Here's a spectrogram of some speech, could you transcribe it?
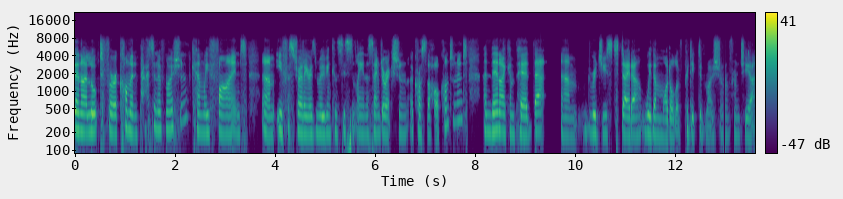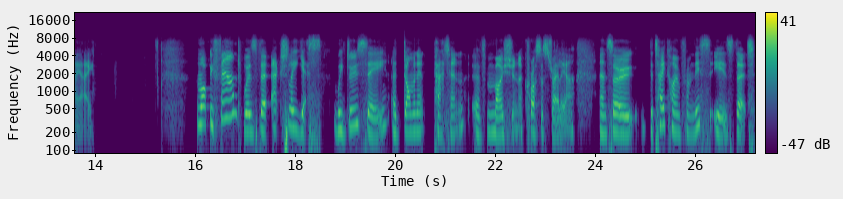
Then I looked for a common pattern of motion. Can we find um, if Australia is moving consistently in the same direction across the whole continent? And then I compared that um, reduced data with a model of predicted motion from GIA. And what we found was that actually, yes, we do see a dominant pattern of motion across Australia. And so the take home from this is that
